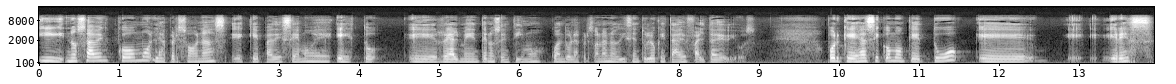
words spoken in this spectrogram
Y no saben cómo las personas eh, que padecemos esto eh, realmente nos sentimos cuando las personas nos dicen, tú lo que estás es falta de Dios. Porque es así como que tú eres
